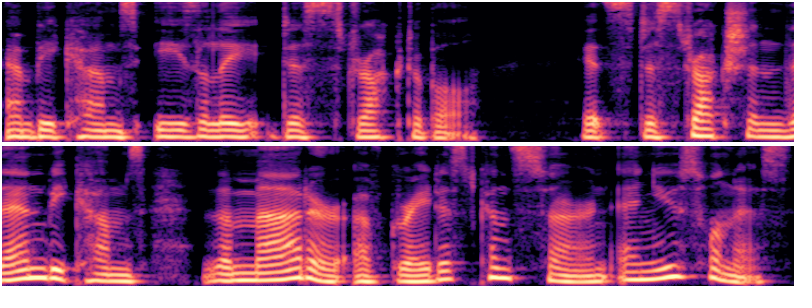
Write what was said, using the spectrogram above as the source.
and becomes easily destructible. Its destruction then becomes the matter of greatest concern and usefulness,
